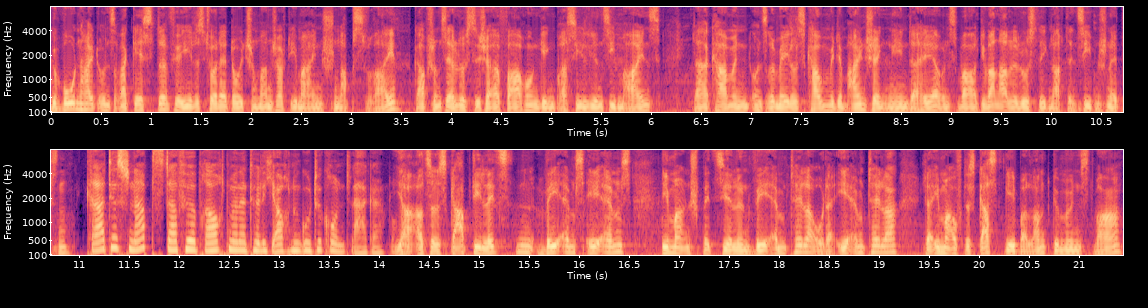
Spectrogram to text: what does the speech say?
Gewohnheit unserer Gäste, für jedes Tor der deutschen Mannschaft immer einen Schnaps frei. Gab schon sehr lustige Erfahrungen gegen Brasilien 7-1. Da kamen unsere Mädels kaum mit dem Einschenken hinterher und zwar, die dann alle lustig nach den sieben Schnäpsen. Gratis Schnaps, dafür braucht man natürlich auch eine gute Grundlage. Ja, also es gab die letzten WMs, EMs immer einen speziellen WM-Teller oder EM-Teller, der immer auf das Gastgeberland gemünzt war.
